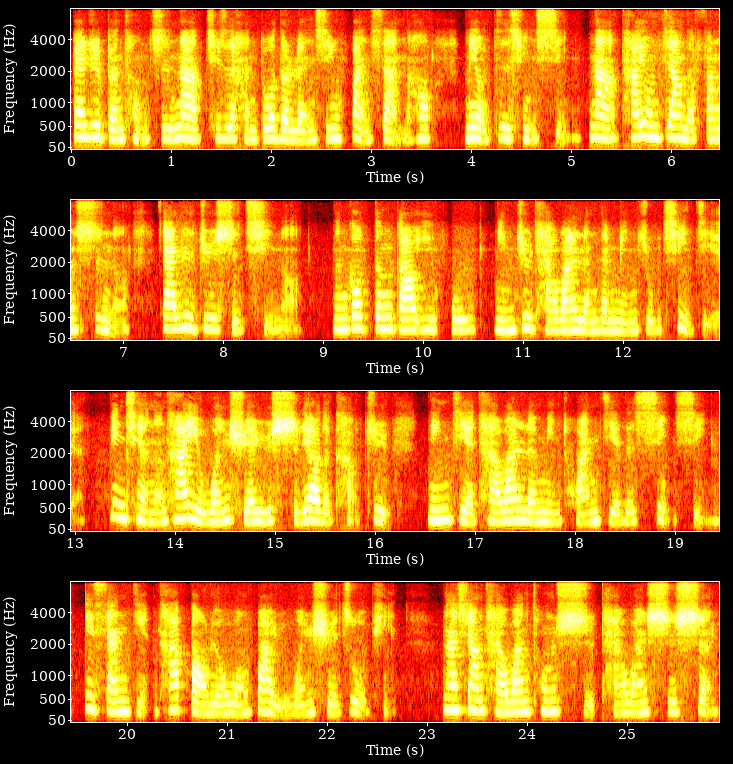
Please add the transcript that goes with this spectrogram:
被日本统治，那其实很多的人心涣散，然后没有自信心，那他用这样的方式呢，在日据时期呢。能够登高一呼，凝聚台湾人的民族气节，并且呢，他以文学与史料的考据凝结台湾人民团结的信心。第三点，他保留文化与文学作品。那像台湾通史、台湾诗圣，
